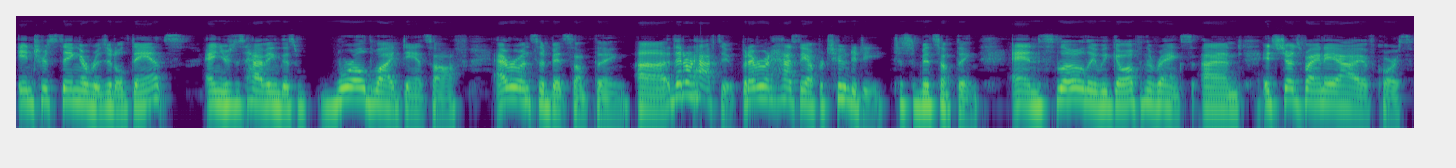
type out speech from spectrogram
interesting original dance and you're just having this worldwide dance off. Everyone submits something. Uh, they don't have to, but everyone has the opportunity to submit something. And slowly we go up in the ranks, and it's judged by an AI, of course,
